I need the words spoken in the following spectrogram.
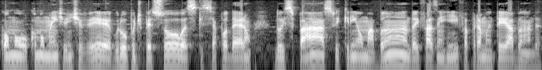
como comumente a gente vê, grupo de pessoas que se apoderam do espaço e criam uma banda e fazem rifa para manter a banda?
